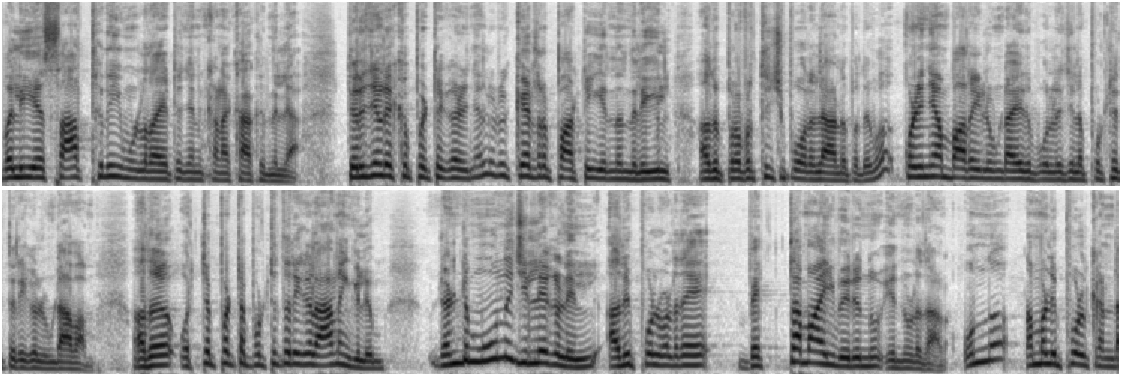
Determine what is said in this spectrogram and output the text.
വലിയ സാധ്യതയും ഞാൻ കണക്കാക്കുന്നില്ല. തിരഞ്ഞെടുക്കപ്പെട്ട് കഴിഞ്ഞാൽ ഒരു കേഡർ പാർട്ടി എന്ന നിലയിൽ അത് പ്രവർത്തിച്ചു പോരലാണ് പതിവ്. കൊഴിഞ്ഞാമ്പാറയിൽ ഉണ്ടായതുപോലെ ചില പൊട്ടിത്തെറികൾ ഉണ്ടാവാം. അത് ഒറ്റപ്പെട്ട പൊട്ടിത്തെറികളാണെങ്കിലും രണ്ട് മൂന്ന് ജില്ലകളിൽ അതിപ്പോൾ വളരെ വ്യക്തമായി വരുന്നു എന്നുള്ളതാണ്. ഒന്ന് നമ്മളിപ്പോൾ കണ്ട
